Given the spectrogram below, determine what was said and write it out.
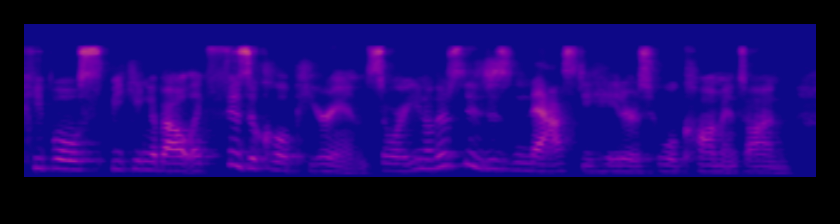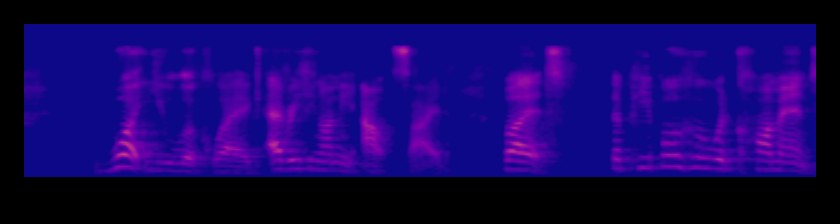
people speaking about like physical appearance or you know there's these just nasty haters who will comment on what you look like everything on the outside but the people who would comment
